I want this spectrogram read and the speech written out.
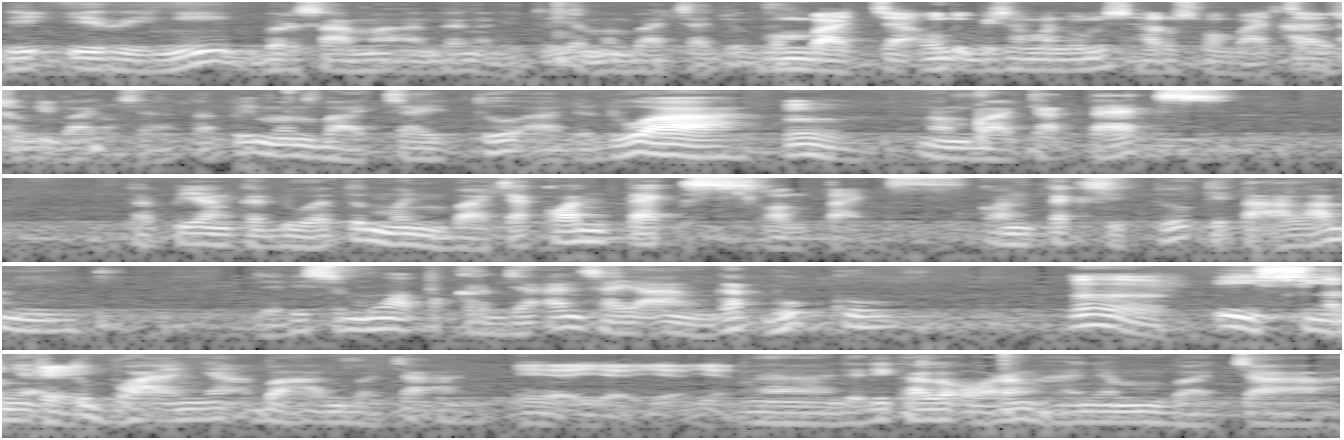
diiringi bersamaan dengan itu ya membaca juga. membaca untuk bisa menulis harus membaca harus kan gitu, membaca. Tapi membaca itu ada dua, Hmm, membaca teks. Tapi yang kedua itu membaca konteks. konteks. Konteks itu kita alami. Jadi semua pekerjaan saya anggap buku. Hmm, Isinya Oke. itu banyak bahan bacaan. iya iya iya iya. Nah, jadi kalau orang hanya membaca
